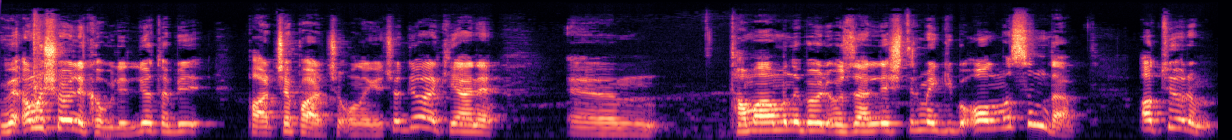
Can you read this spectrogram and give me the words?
ve ama şöyle kabul ediliyor tabii parça parça ona geçiyor diyorlar ki yani e, tamamını böyle özelleştirme gibi olmasın da atıyorum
